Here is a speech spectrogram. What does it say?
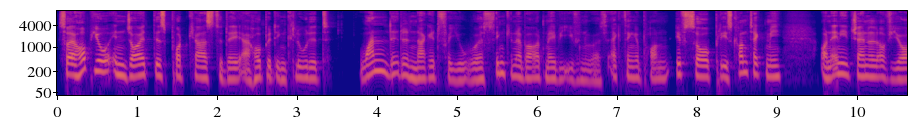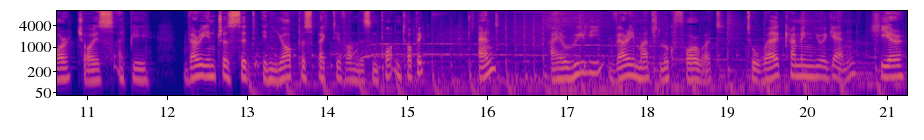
So I hope you enjoyed this podcast today. I hope it included one little nugget for you worth thinking about, maybe even worth acting upon. If so, please contact me on any channel of your choice. I'd be very interested in your perspective on this important topic. And I really very much look forward to welcoming you again here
